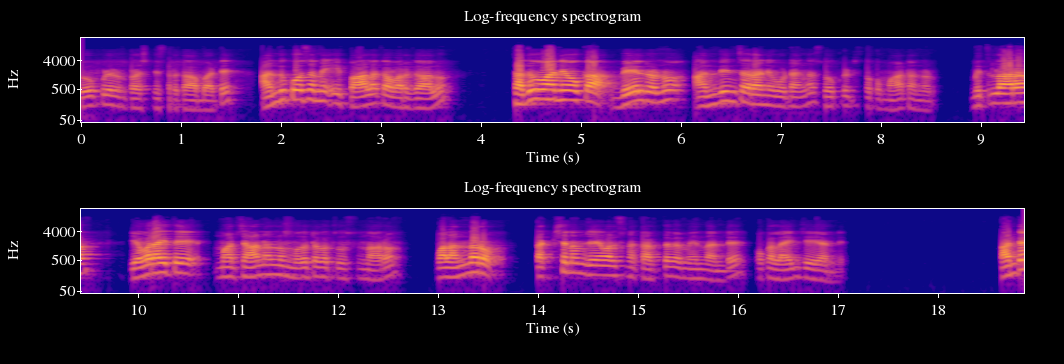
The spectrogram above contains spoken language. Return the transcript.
దోపుడులను ప్రశ్నిస్తారు కాబట్టి అందుకోసమే ఈ పాలక వర్గాలు చదువు అనే ఒక వేలును అందించరని కూడా సోక్రటిస్ ఒక మాట అన్నాడు. మిత్రులారా ఎవరైతే మా ఛానల్ను మొదటగా చూస్తున్నారో వాళ్ళందరూ తక్షణం చేయవలసిన కర్తవ్యం ఏంటంటే ఒక లైక్ చేయండి. అంటే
